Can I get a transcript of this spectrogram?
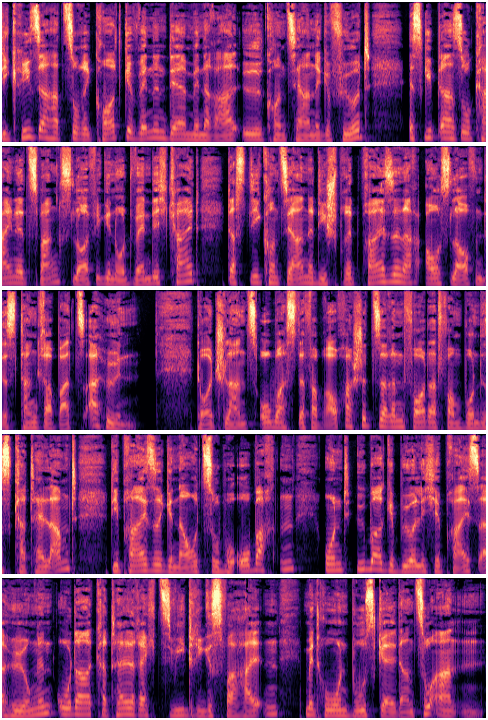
Die Krise hat zu Rekordgewinnen der Mineralölkonzerne geführt. Es gibt also keine zwangsläufige Notwendigkeit, dass die Konzerne die Spritpreise nach Auslaufen des Tankrabatts erhöhen. Deutschlands oberste Verbraucherschützerin fordert vom Bundeskartellamt, die Preise genau zu beobachten und übergebührliche Preiserhöhungen oder kartellrechtswidriges Verhalten mit hohen Bußgeldern zu ahnden.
